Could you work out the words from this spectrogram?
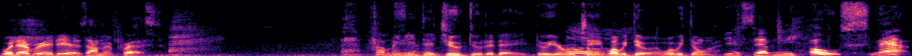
Whatever it is, I'm impressed. How many did you do today? Do your oh. routine. What we doing? What we doing? Yeah, 70. Oh, snap.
